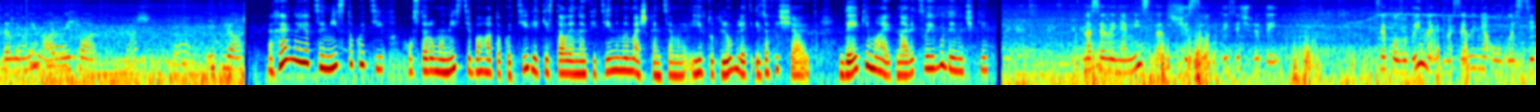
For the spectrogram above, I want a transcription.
Вдалині гарний парк і пляж. Генуя це місто котів. У старому місті багато котів, які стали неофіційними мешканцями. Їх тут люблять і захищають. Деякі мають навіть свої будиночки. Населення міста 600 тисяч людей. Це половина від населення області.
